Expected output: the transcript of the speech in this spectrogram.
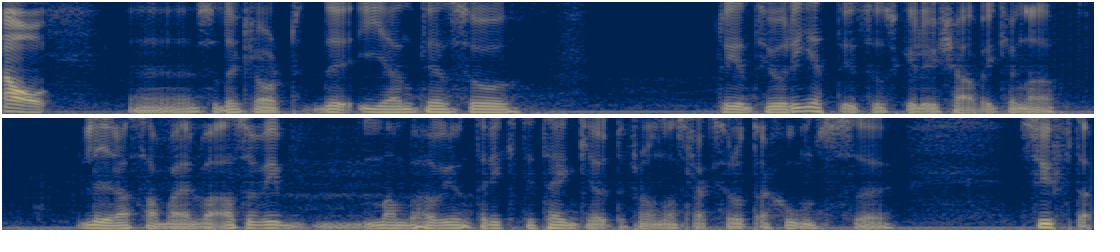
ja, Eh, Så det är klart, det, egentligen så rent teoretiskt så skulle ju Xavi kunna lira samma elva. Alltså vi, man behöver ju inte riktigt tänka utifrån någon slags rotationssyfte.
